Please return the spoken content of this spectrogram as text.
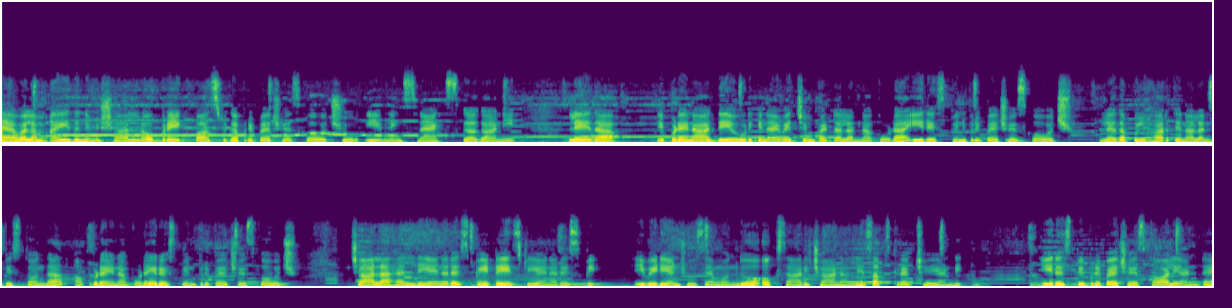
కేవలం ఐదు నిమిషాల్లో బ్రేక్ఫాస్ట్గా ప్రిపేర్ చేసుకోవచ్చు. ఈవినింగ్ స్నాక్స్గా కానీ లేదా ఎప్పుడైనా దేవుడికి నైవేద్యం పెట్టాలన్నా కూడా ఈ రెసిపీని ప్రిపేర్ చేసుకోవచ్చు. లేదా పులిహార తినాలనిపిస్తోందా అప్పుడైనా కూడా ఈ రెసిపీని ప్రిపేర్ చేసుకోవచ్చు. చాలా హెల్దీ అయిన రెసిపీ టేస్టీ అయిన రెసిపీ. ఈ వీడియోని చూసే ముందు ఒకసారి ఛానల్ని సబ్స్క్రైబ్ చేయండి. ఈ రెసిపీ ప్రిపేర్ చేసుకోవాలి అంటే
